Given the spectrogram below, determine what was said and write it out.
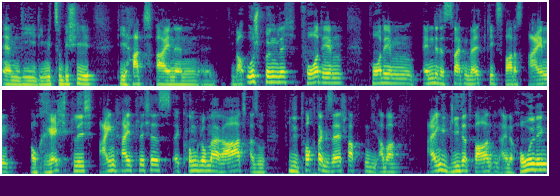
Ähm, die, die Mitsubishi, die hat einen, äh, die war ursprünglich vor dem, vor dem Ende des Zweiten Weltkriegs war das ein auch rechtlich einheitliches äh, Konglomerat, also viele Tochtergesellschaften, die aber eingegliedert waren in eine Holding.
